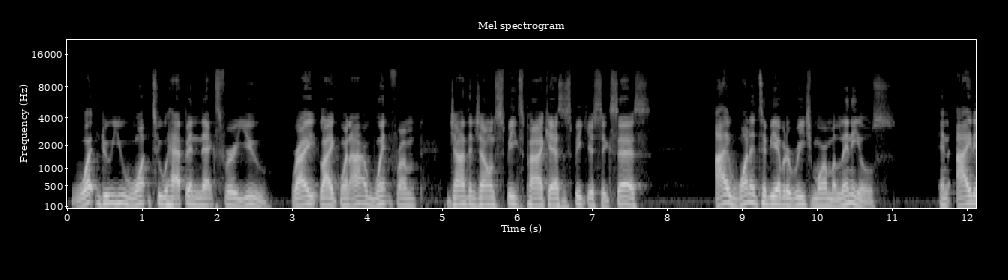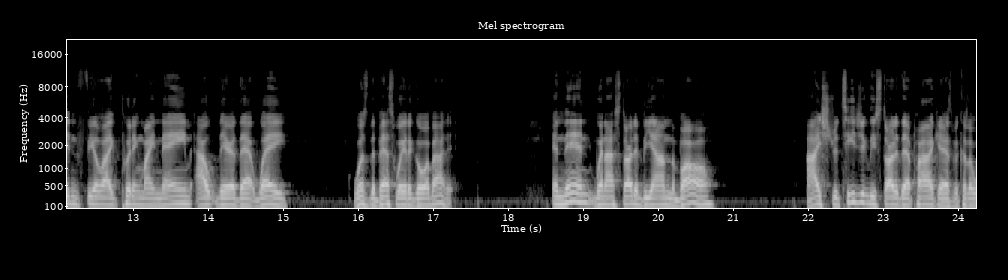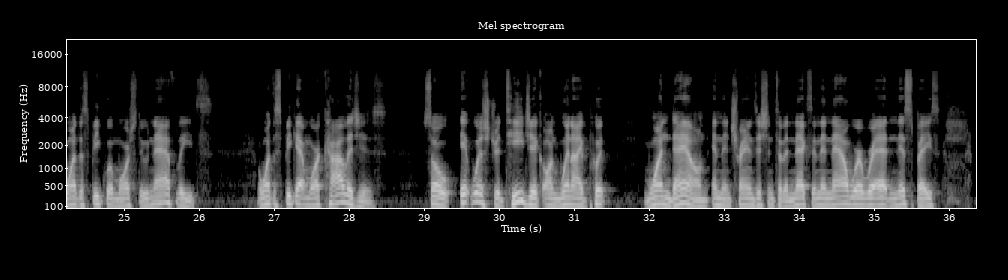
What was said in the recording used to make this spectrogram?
what do you want to happen next for you? Right? Like when I went from Jonathan Jones Speaks podcast to Speak Your Success, I wanted to be able to reach more millennials. And I didn't feel like putting my name out there that way was the best way to go about it. And then when I started Beyond the Ball, I strategically started that podcast because I wanted to speak with more student athletes, I want to speak at more colleges. So it was strategic on when I put one down and then transition to the next. And then now where we're at in this space,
